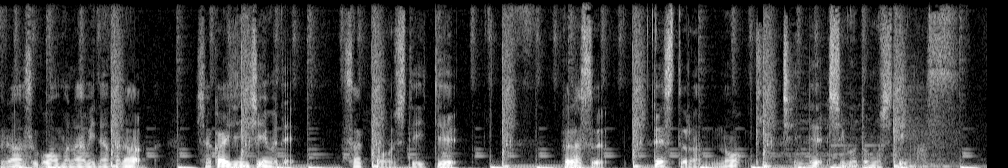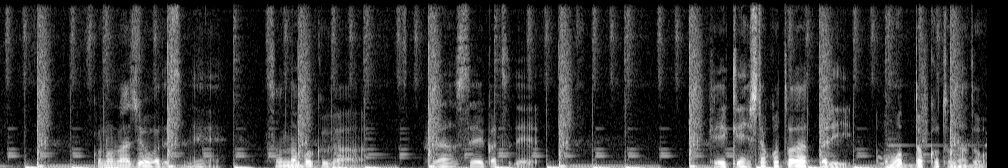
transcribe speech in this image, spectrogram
フランス語を学びながら社会人チームでサッカーをしていてプラスレストランのキッチンで仕事もしています。このラジオはですねそんな僕がフランス生活で経験したことだったり思ったことなどを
